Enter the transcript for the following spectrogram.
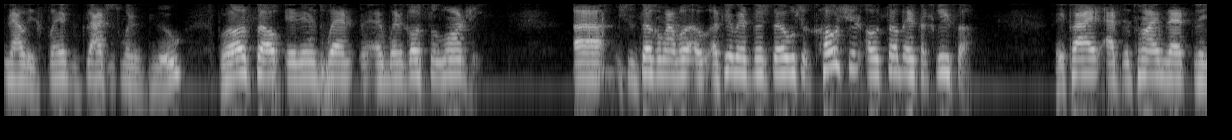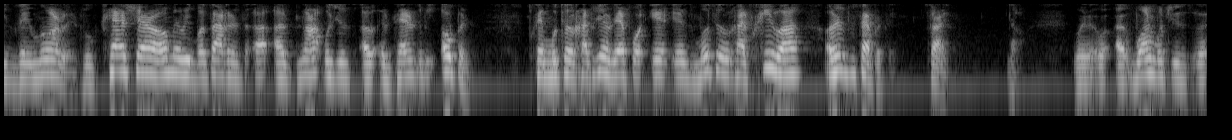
now he explains it's not just when it's new, but also it is when uh, when it goes to laundry. Uh, they tie at the time that they, they launder it. is a, knot which is uh, intended to be open. Therefore, it is mutal chatchila. Oh, this is a separate thing. Sorry. No. When, uh, one which is uh,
